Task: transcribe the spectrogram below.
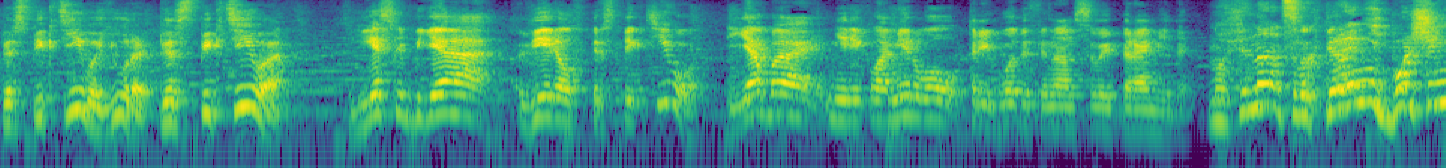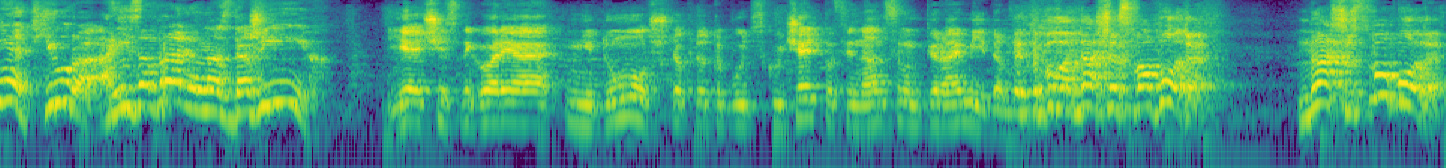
Перспектива, Юра, перспектива. Если бы я верил в перспективу, я бы не рекламировал три года финансовые пирамиды. Но финансовых пирамид больше нет, Юра! Они забрали у нас даже их! Я, честно говоря, не думал, что кто-то будет скучать по финансовым пирамидам. Это была наша свобода! Наша свобода!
